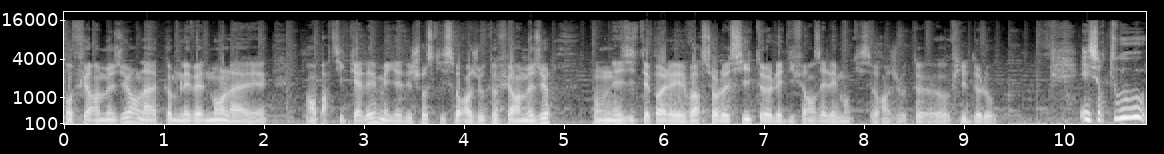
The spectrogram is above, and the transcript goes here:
au fur et à mesure. Là, comme l'événement là est en partie calé, mais il y a des choses qui se rajoutent au fur et à mesure. Donc n'hésitez pas à aller voir sur le site les différents éléments qui se rajoutent au fil de l'eau. Et surtout,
